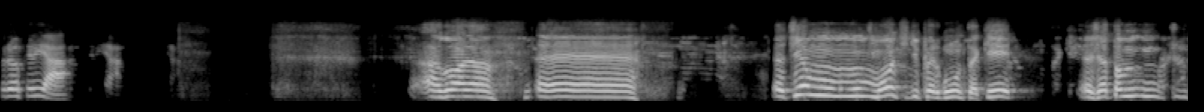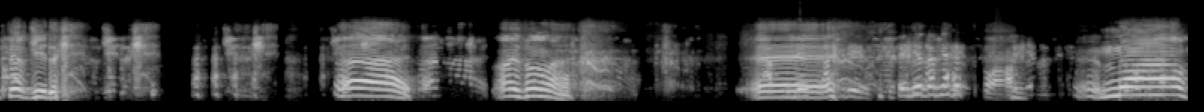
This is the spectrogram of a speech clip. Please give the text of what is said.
procriar. Agora, é, eu tinha um monte de pergunta aqui, eu já estou perdido aqui. Ai, mas vamos lá. É, preso. Você tem medo da minha resposta. não,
